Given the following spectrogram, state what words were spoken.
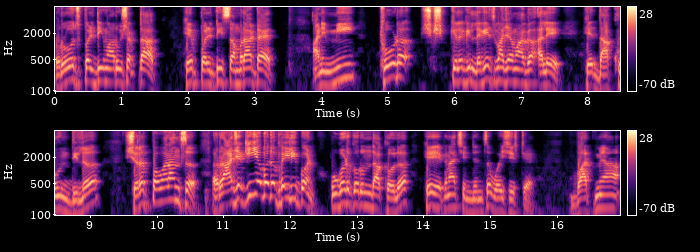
रोज पलटी मारू शकतात. हे पलटी सम्राट आहेत. आणि मी थोडं केलं की लगेच माझ्या मागं आले हे दाखवून दिलं. शरद पवारांचं राजकीय बदफैली पण उघड करून दाखवलं हे एकनाथ शिंदेचं वैशिष्ट्य आहे. बातम्या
